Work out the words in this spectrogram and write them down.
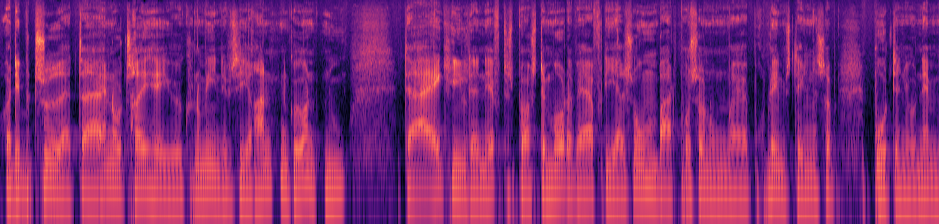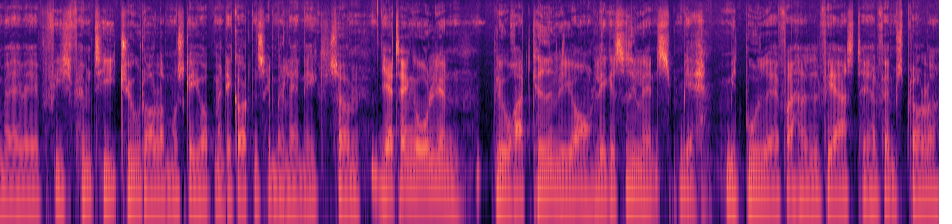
Og det betyder, at der er noget træ her i økonomien, det vil sige, at renten går ondt nu, der er ikke helt den efterspørgsel. Det må der være, fordi altså umiddelbart på sådan nogle øh, problemstillinger, så burde den jo nemt øh, fise 5, 10, 20 dollar måske op, men det gør den simpelthen ikke. Så jeg tænker, at olien blev ret kedelig i år, ligger sidelæns. Ja, mit bud er fra 70 til 90 dollar,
